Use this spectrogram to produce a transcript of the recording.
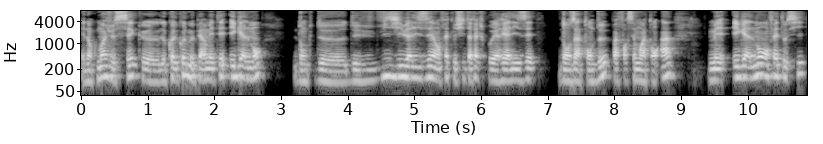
Et donc moi, je sais que le call call me permettait également donc de, de visualiser en fait le chiffre d'affaires que je pouvais réaliser dans un ton 2, pas forcément un ton 1, mais également en fait aussi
